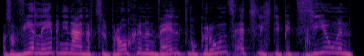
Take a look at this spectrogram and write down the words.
Also wir leben in einer zerbrochenen Welt, wo grundsätzlich die Beziehungen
